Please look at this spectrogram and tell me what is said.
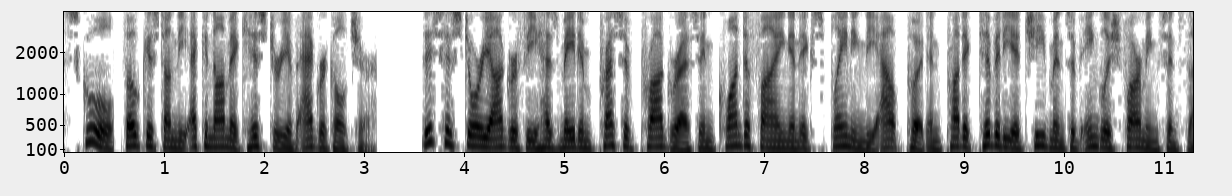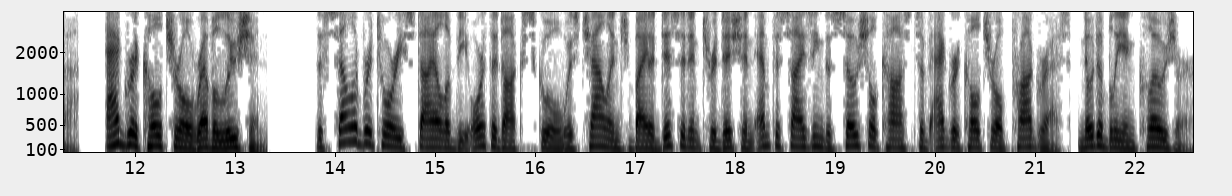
school, focused on the economic history of agriculture. This historiography has made impressive progress in quantifying and explaining the output and productivity achievements of English farming since the «agricultural revolution». The celebratory style of the Orthodox school was challenged by a dissident tradition emphasizing the social costs of agricultural progress, notably enclosure,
